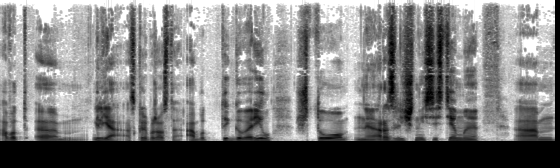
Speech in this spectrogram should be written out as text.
А вот, э, Илья, а скажи, пожалуйста, а вот ты говорил, что различные системы э,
